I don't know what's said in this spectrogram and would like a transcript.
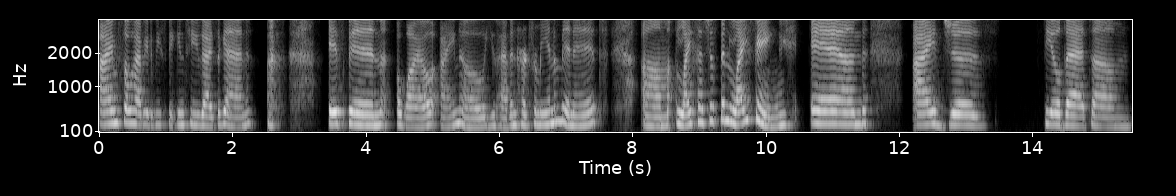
I'm so happy to be speaking to you guys again. It's been a while. I know you haven't heard from me in a minute. Um, life has just been lifing, and I just feel that um,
